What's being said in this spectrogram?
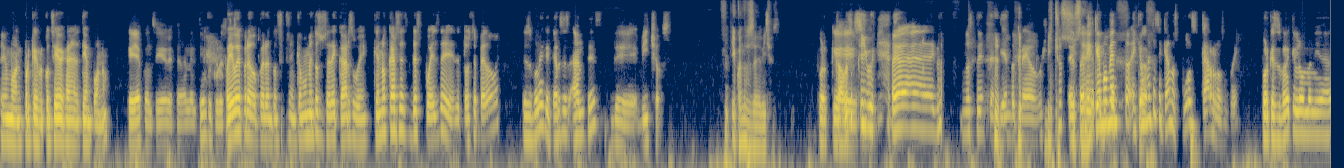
Simón, porque consigue viajar en el tiempo, ¿no? que ella consigue viajar en el tiempo y por eso Oye, güey, pero, pero entonces, ¿en qué momento sucede Cars, güey? ¿Que no Cars es después de, de todo este pedo, güey? se supone que Cars es antes de Bichos ¿Y cuándo sucede bichos? porque Cabrón, sí, güey. Ay, ay, ay, ay, no, estoy entendiendo, creo, güey. ¿Bichos? ¿En qué momento, en qué momento se quedan los puros carros, güey? porque se supone que la humanidad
